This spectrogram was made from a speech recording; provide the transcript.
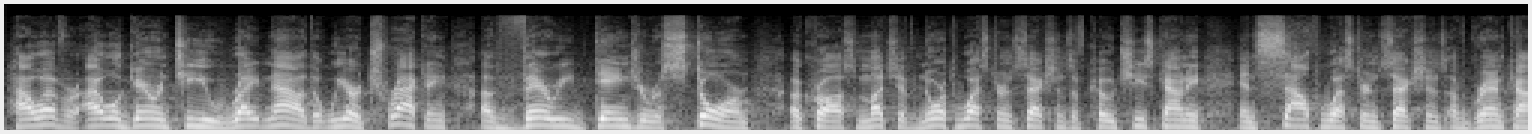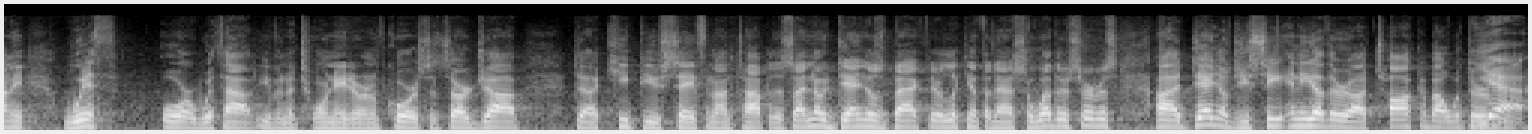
However, I will guarantee you right now that we are tracking a very dangerous storm across much of northwestern sections of Cochise County and southwestern sections of Graham County with or without even a tornado. And of course, it's our job uh, keep you safe and on top of this. I know Daniel's back there looking at the National Weather Service. Uh, Daniel, do you see any other uh, talk about what they're? Yeah,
